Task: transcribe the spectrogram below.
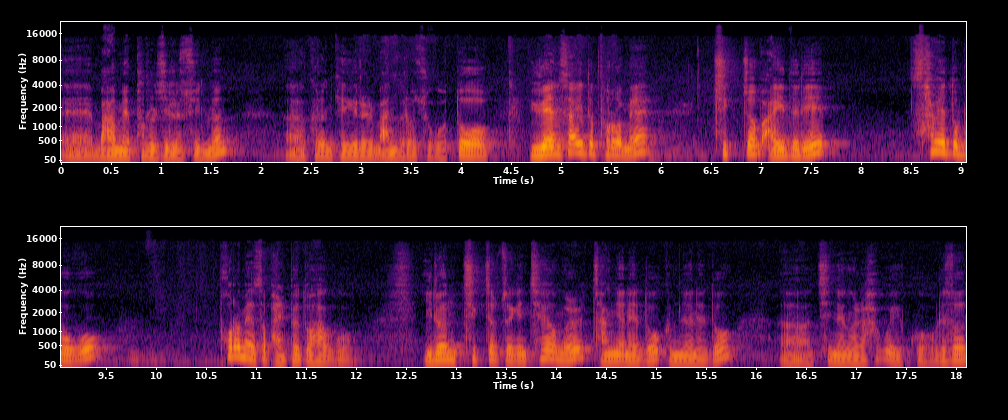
에, 마음에 불을 지를 수 있는 어, 그런 계기를 만들어 주고 또 유엔 사이드 포럼에 직접 아이들이 사회도 보고 포럼에서 발표도 하고 이런 직접적인 체험을 작년에도 금년에도 어, 진행을 하고 있고 그래서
